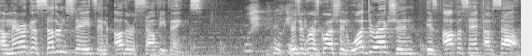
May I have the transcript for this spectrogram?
America's southern states and other southy things. What? Okay. Here's your first question. What direction is opposite of south?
